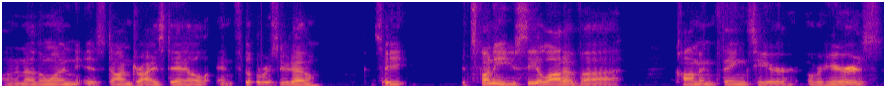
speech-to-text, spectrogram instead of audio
On another one is Don Drysdale and Phil Rizzuto. So you, it's funny you see a lot of uh, common things here. Over here is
